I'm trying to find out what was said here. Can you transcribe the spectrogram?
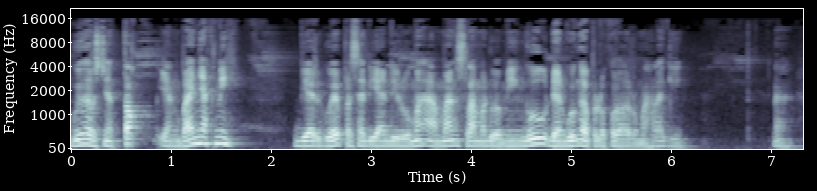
Gue harus nyetok yang banyak nih, biar gue persediaan di rumah aman selama dua minggu dan gue nggak perlu keluar rumah lagi. Nah,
